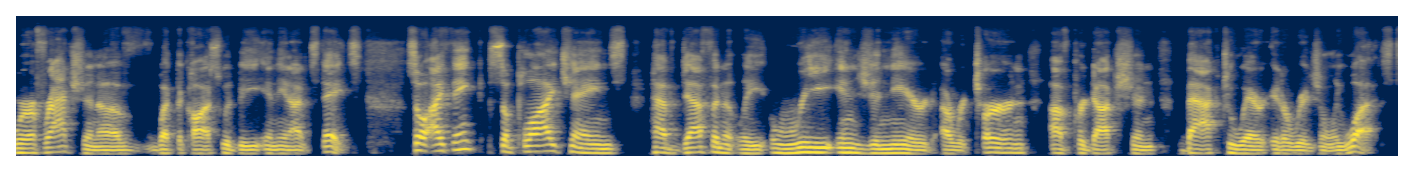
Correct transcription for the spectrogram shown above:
were a fraction of what the cost would be in the United States. So I think supply chains have definitely re engineered a return of production back to where it originally was.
